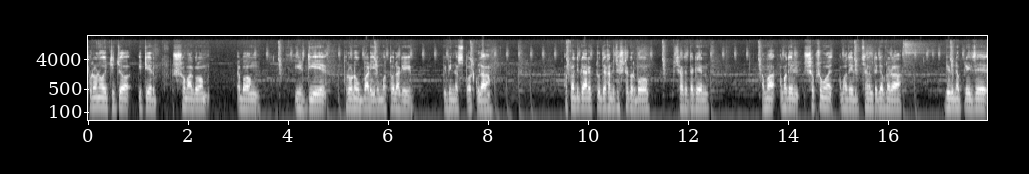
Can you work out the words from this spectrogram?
পুরনো ঐতিহ্য, ইটের সমাগম এবং ইট দিয়ে পুরনো বাড়ির মতো লাগে বিভিন্ন স্পটগুলা। আপনাদেরকে আরেকটু দেখানোর চেষ্টা করব। সাথে থাকেন আমা, আমাদের সবসময় আমাদের চ্যানেল থেকে আপনারা বিভিন্ন প্লেসে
